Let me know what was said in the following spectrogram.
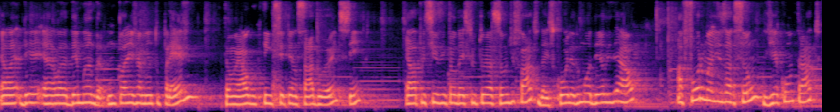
ela, de, ela demanda um planejamento prévio, então é algo que tem que ser pensado antes sempre ela precisa então da estruturação de fato, da escolha do modelo ideal, a formalização via contrato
